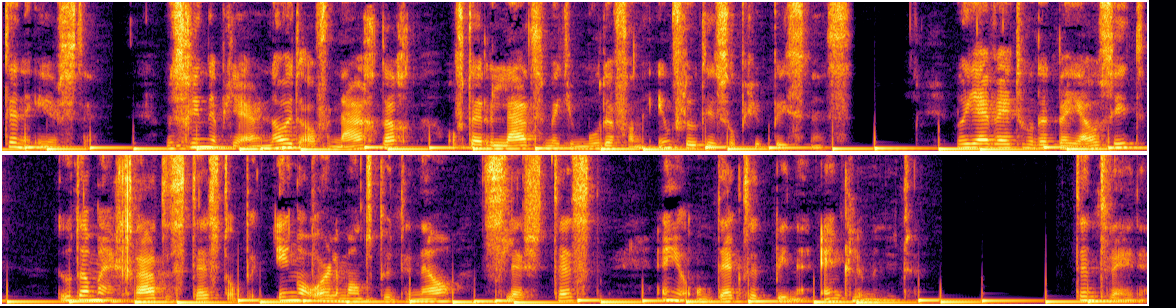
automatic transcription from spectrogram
Ten eerste, misschien heb je er nooit over nagedacht of de relatie met je moeder van invloed is op je business. Wil jij weten hoe dat bij jou zit? Doe dan mijn gratis test op ingeorlemans.nl/slash test en je ontdekt het binnen enkele minuten. Ten tweede,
